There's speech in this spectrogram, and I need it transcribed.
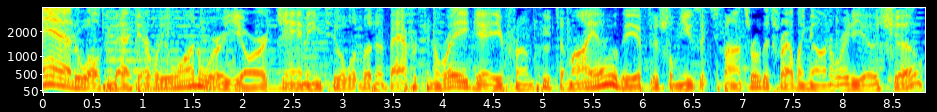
And welcome back, everyone. We are jamming to a little bit of African reggae from Putumayo, the official music sponsor of the Traveling On Radio show.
